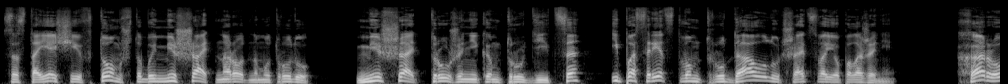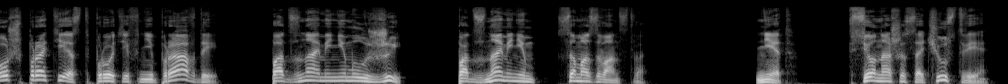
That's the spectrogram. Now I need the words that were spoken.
состоящий в том, чтобы мешать народному труду, мешать труженикам трудиться и посредством труда улучшать свое положение. Хорош протест против неправды под знаменем лжи, под знаменем самозванства. Нет, все наше сочувствие —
